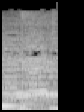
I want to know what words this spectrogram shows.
Yeah.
